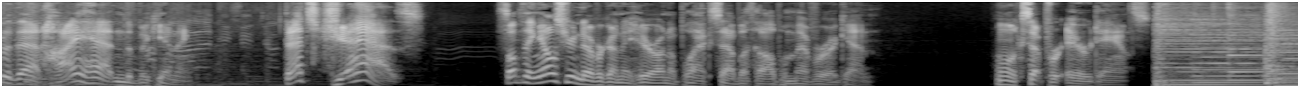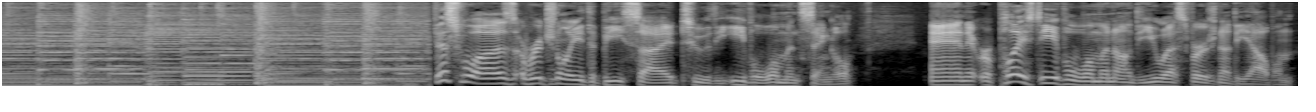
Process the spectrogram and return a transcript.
Of that hi hat in the beginning. That's jazz. Something else you're never going to hear on a Black Sabbath album ever again. Well, except for Air Dance. This was originally the B side to the Evil Woman single, and it replaced Evil Woman on the US version of the album.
